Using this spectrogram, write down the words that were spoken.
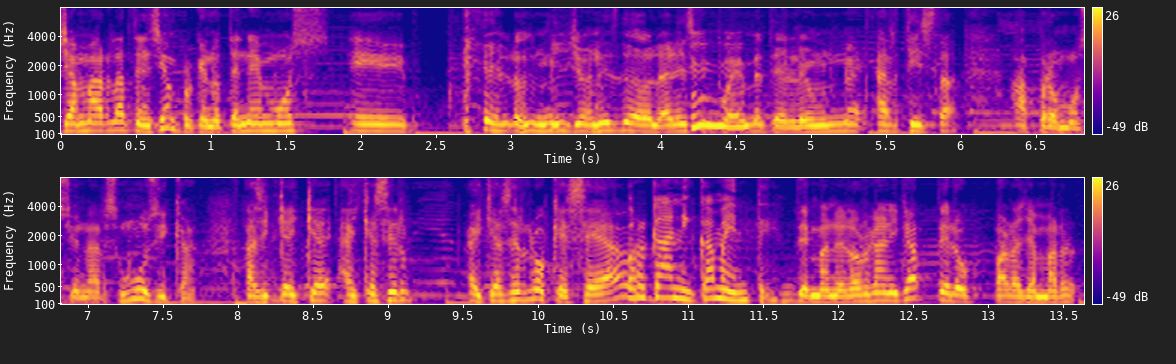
llamar la atención, porque no tenemos eh, los millones de dólares que puede meterle un artista a promocionar su música. Así que hay que, hay que, hacer, hay que hacer lo que sea Orgánicamente. de manera orgánica, pero para llamar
